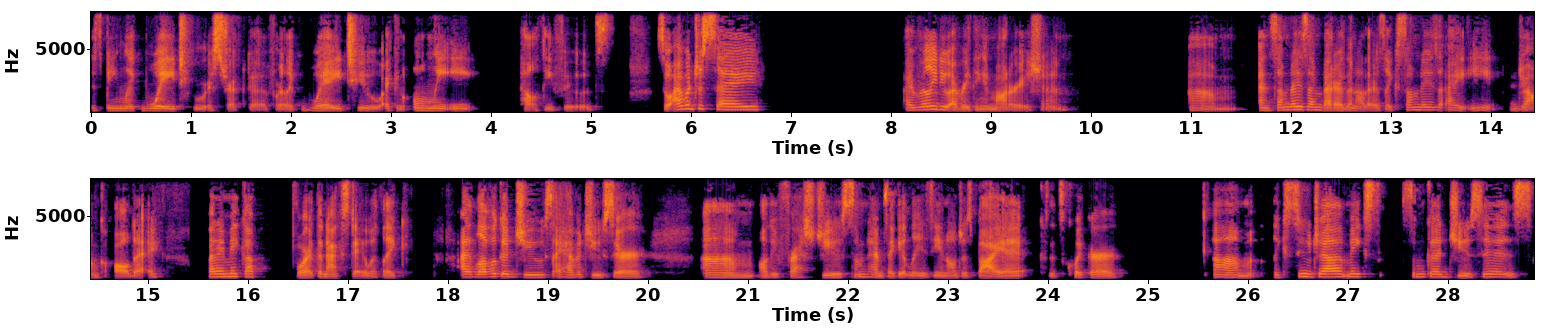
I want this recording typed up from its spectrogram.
is being like way too restrictive or like way too I can only eat healthy foods. So I would just say I really do everything in moderation. Um, and some days I'm better than others. Like some days I eat junk all day, but I make up for it the next day with like, I love a good juice. I have a juicer. Um, I'll do fresh juice. Sometimes I get lazy and I'll just buy it because it's quicker. Um, like Suja makes some good juices.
